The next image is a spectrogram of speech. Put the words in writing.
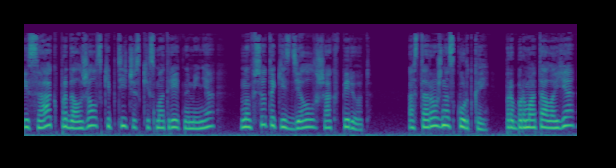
Исаак продолжал скептически смотреть на меня, но все-таки сделал шаг вперед. «Осторожно с курткой», Пробормотала я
